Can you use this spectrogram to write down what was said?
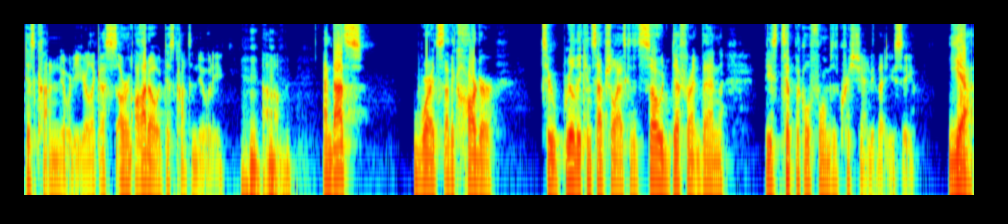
discontinuity or like a or an auto discontinuity. Um, and that's where it's I think harder to really conceptualize because it's so different than these typical forms of Christianity that you see. Yeah.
